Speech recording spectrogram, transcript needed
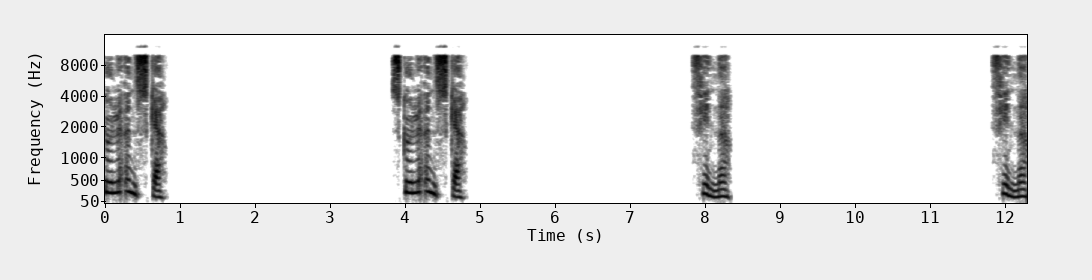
Skulle ønske. Skulle ønske. Finne. Finne.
